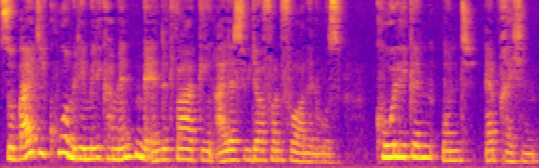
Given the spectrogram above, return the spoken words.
Sobald die Kur mit den Medikamenten beendet war, ging alles wieder von vorne los. Koliken und Erbrechen.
